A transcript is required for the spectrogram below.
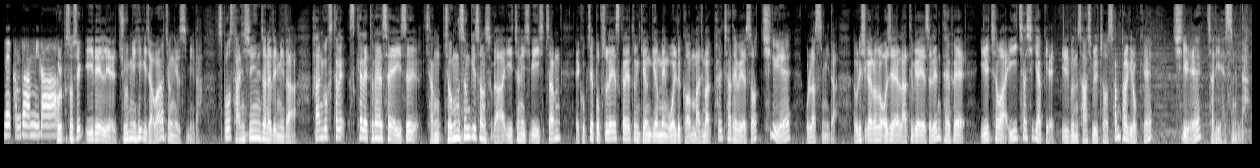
네, 감사합니다. 골프 소식 이데일리의 주미희 기자와 정리했습니다. 스포츠 단신 전해드립니다. 한국 스켈레톤의 새 에이스 장, 정성기 선수가 2022-23 국제 봅슬레이 스켈레톤 경기연맹 월드컵 마지막 8차 대회에서 7위에 올랐습니다. 우리 시간으로 어제 라트비아에서 열린 대회 1차와 2차 시기 합계 1분 41초 38 기록해 7위에 자리했습니다.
